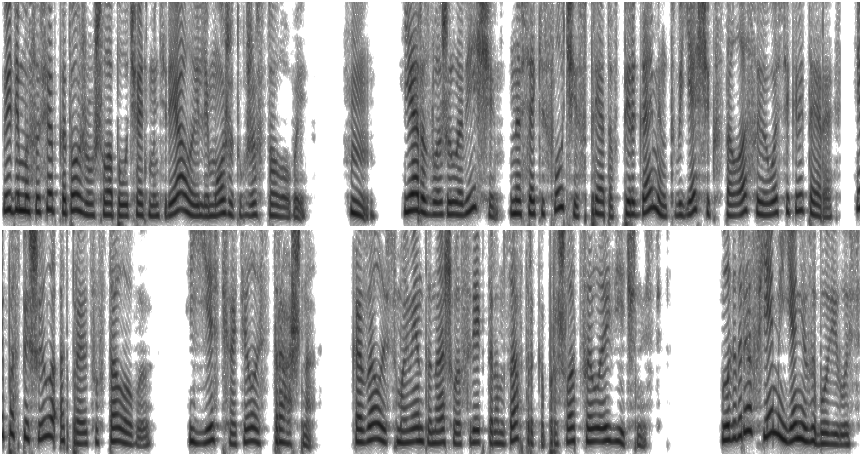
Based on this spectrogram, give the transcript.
Видимо, соседка тоже ушла получать материалы или, может, уже в столовой. Хм, я разложила вещи, на всякий случай спрятав пергамент в ящик стола своего секретаря и поспешила отправиться в столовую. Есть хотелось страшно. Казалось, с момента нашего с ректором завтрака прошла целая вечность. Благодаря схеме я не заблудилась,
